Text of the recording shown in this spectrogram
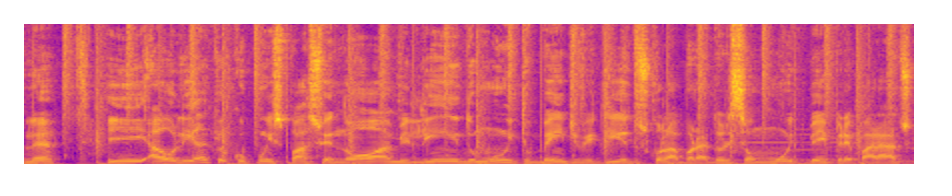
né? E a Olian que ocupa um espaço enorme, lindo, muito bem dividido, os colaboradores são muito bem preparados.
